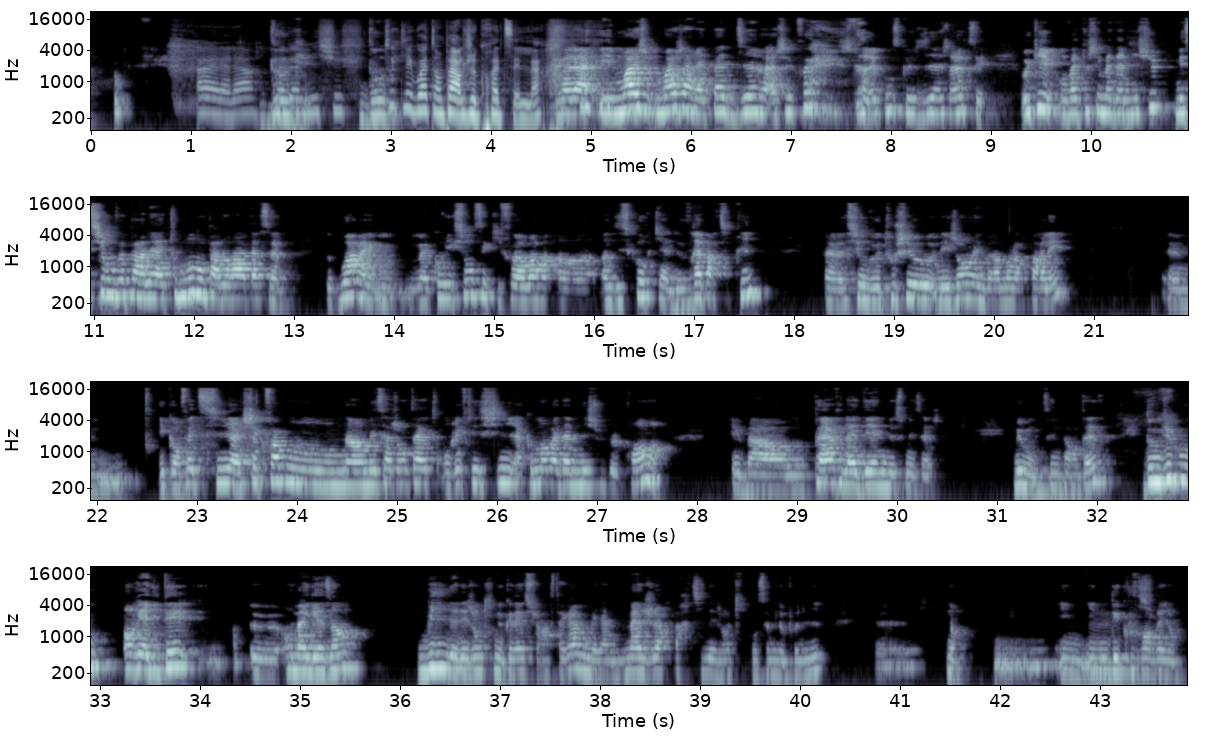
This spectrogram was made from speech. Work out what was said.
Ah là là, Madame Michu. Toutes les boîtes en parlent, je crois, de celle-là. Voilà, et moi, je, moi, j'arrête pas de dire à chaque fois, la réponse que je dis à Charlotte, c'est Ok, on va toucher Madame Michu, mais si on veut parler à tout le monde, on parlera à personne. Donc moi, ma, conviction, c'est qu'il faut avoir un, un discours qui a de vrais partis pris, euh, si on veut toucher les gens et vraiment leur parler. Euh, et qu'en fait, si à chaque fois qu'on a un message en tête, on réfléchit à comment Madame Michu peut le prendre, et eh ben on perd l'ADN de ce message. Mais bon, c'est une parenthèse. Donc du coup, en réalité, euh, en magasin, oui, il y a des gens qui nous connaissent sur Instagram, mais la majeure partie des gens qui consomment nos produits, euh, non, ils, ils, nous mmh, découvrent en rayon.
